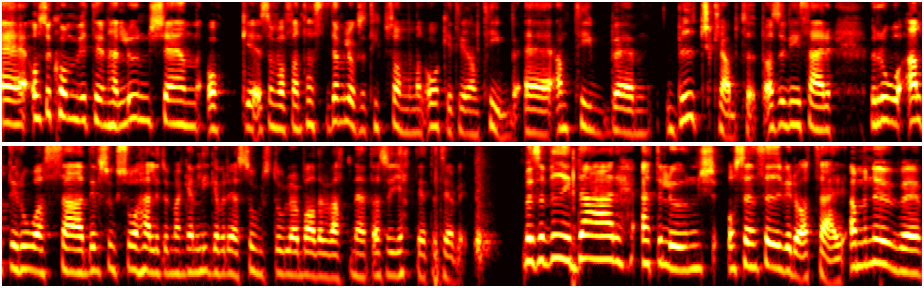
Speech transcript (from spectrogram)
Eh, och så kommer vi till den här lunchen och eh, som var fantastisk. Den vill jag också tipsa om om man åker till Antibes. Eh, Antibes eh, Beach Club typ. Alltså det är så här rå, allt är rosa. Det såg så härligt ut. Man kan ligga på deras solstolar och bada vid vattnet. Alltså jätte, jättetrevligt. Men så vi är där, äter lunch och sen säger vi då att så här, ja men nu, eh,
